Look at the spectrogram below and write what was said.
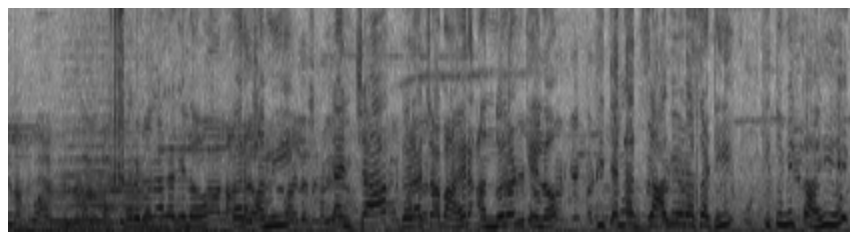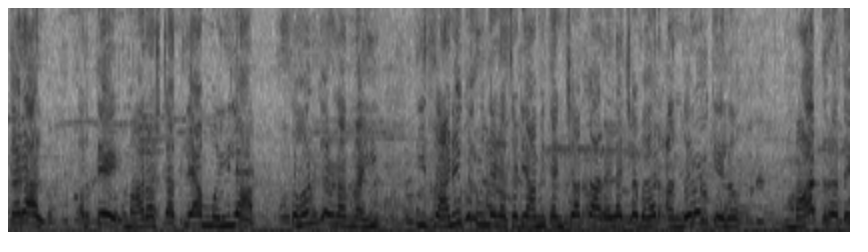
खरं बघायला गेलं तर आम्ही त्यांच्या घराच्या बाहेर आंदोलन केलं की त्यांना जाग येण्यासाठी की तुम्ही काहीही कराल. तर ते महाराष्ट्रातल्या महिला सहन करणार नाही. ती जाणीव करून देण्यासाठी आम्ही त्यांच्या कार्यालयाच्या बाहेर आंदोलन केलं. मात्र ते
